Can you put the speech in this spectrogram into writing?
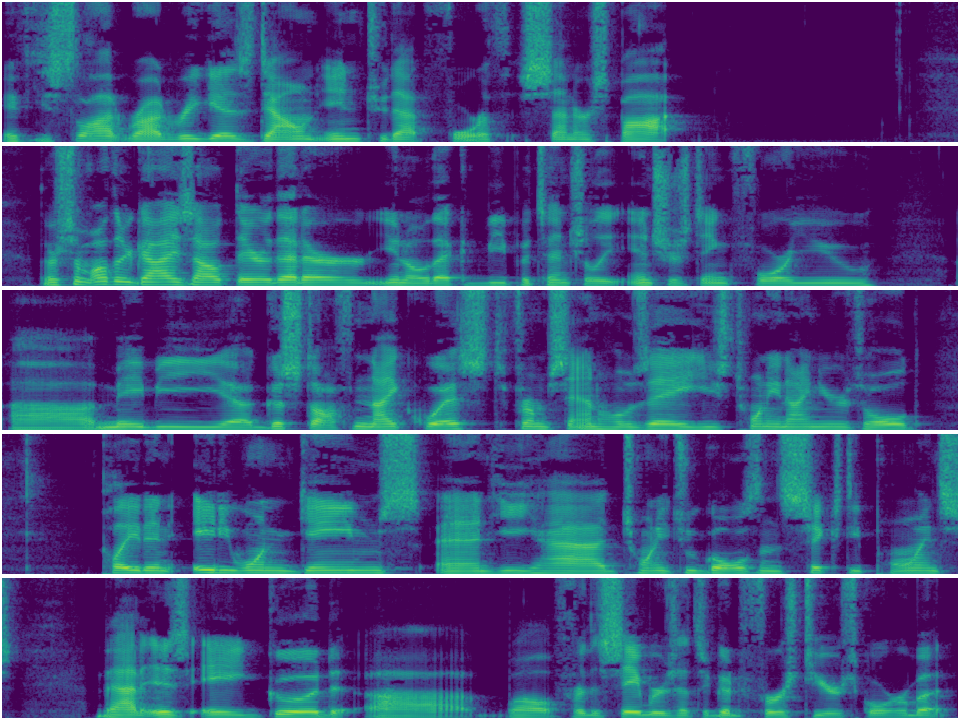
if you slot Rodrigues down into that fourth center spot. There's some other guys out there that are you know that could be potentially interesting for you. Uh, maybe uh, Gustav Nyquist from San Jose. He's 29 years old, played in 81 games, and he had 22 goals and 60 points. That is a good, uh, well, for the Sabres, that's a good first tier score, but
